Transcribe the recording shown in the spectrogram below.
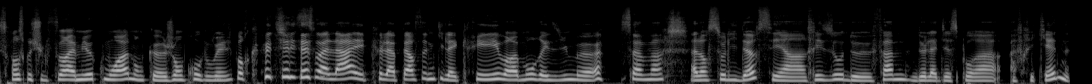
Je pense que tu le ferais mieux que moi, donc euh, j'en profite pour que tu sois là et que la personne qui l'a créé vraiment résume. euh, Ça marche. Alors, Solidaire, c'est un réseau de femmes de la diaspora africaine.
